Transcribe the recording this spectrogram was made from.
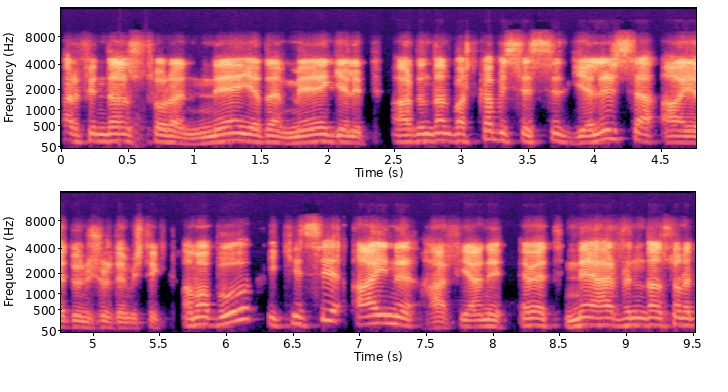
harfinden sonra N ya da M gelip ardından başka bir sessiz gelirse A'ya dönüşür demiştik. Ama bu ikisi aynı harf. Yani evet N harfinden sonra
